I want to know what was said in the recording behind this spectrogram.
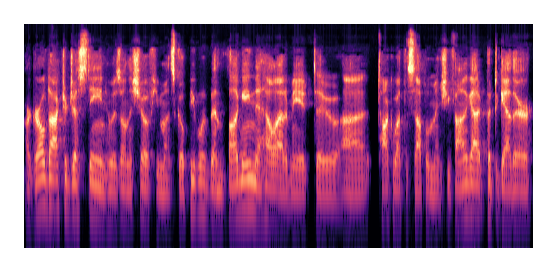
our girl, Dr. Justine, who was on the show a few months ago, people have been bugging the hell out of me to uh, talk about the supplement. She finally got it put together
